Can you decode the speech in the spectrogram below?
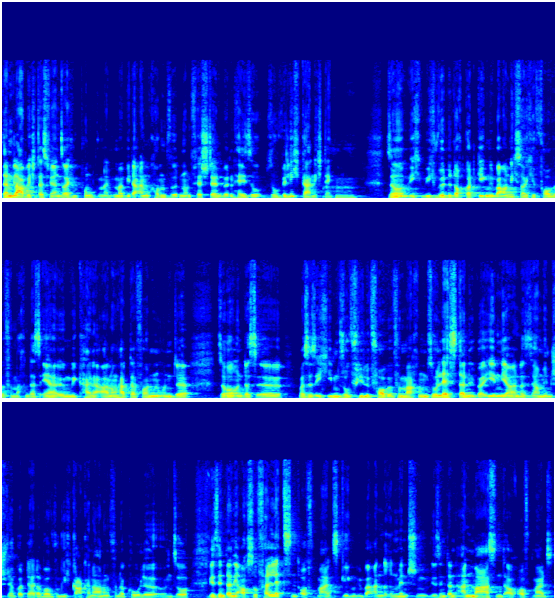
dann glaube ich, dass wir an solchen Punkten immer wieder ankommen würden und feststellen würden, hey, so, so will ich gar nicht denken. Mhm. So, ich, ich würde doch Gott gegenüber auch nicht solche Vorwürfe machen, dass er irgendwie keine Ahnung hat davon und äh, so und dass äh, was weiß ich, ihm so viele Vorwürfe machen, so lästern über ihn, ja, das ist ja Mensch, der Gott, der hat aber auch wirklich gar keine Ahnung von der Kohle und so. Wir sind dann ja auch so verletzend oftmals gegenüber anderen Menschen. Wir sind dann anmaßend auch oftmals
